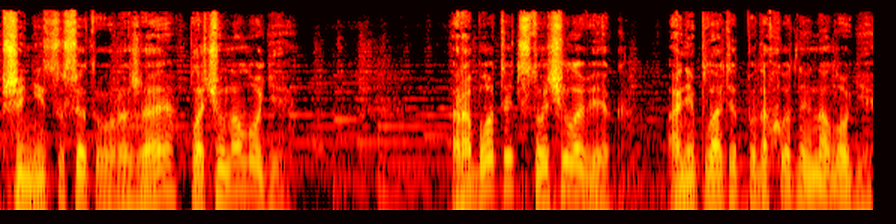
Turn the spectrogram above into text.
пшеницы, с этого урожая плачу налоги. Работает 100 человек. Они платят подоходные налоги.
